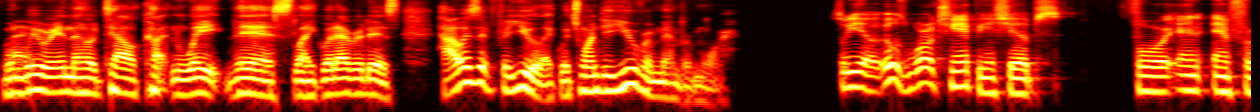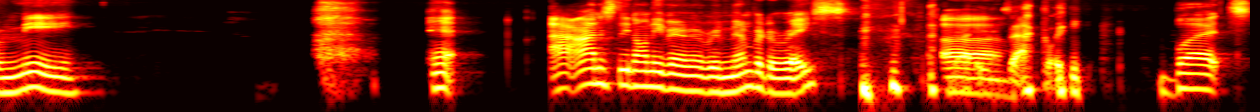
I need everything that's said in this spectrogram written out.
when right. we were in the hotel cutting weight, this, like whatever it is. How is it for you? Like, which one do you remember more? So yeah, it was World Championships for and and for me, and I honestly don't even remember the race. uh, exactly. But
